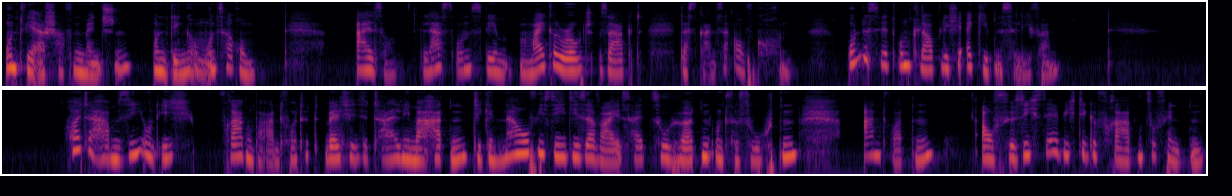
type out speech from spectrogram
Und wir erschaffen Menschen und Dinge um uns herum. Also, lass uns, wie Michael Roach sagt, das Ganze aufkochen. Und es wird unglaubliche Ergebnisse liefern. Heute haben Sie und ich Fragen beantwortet, welche die Teilnehmer hatten, die genau wie Sie dieser Weisheit zuhörten und versuchten, Antworten auf für sich sehr wichtige Fragen zu finden.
